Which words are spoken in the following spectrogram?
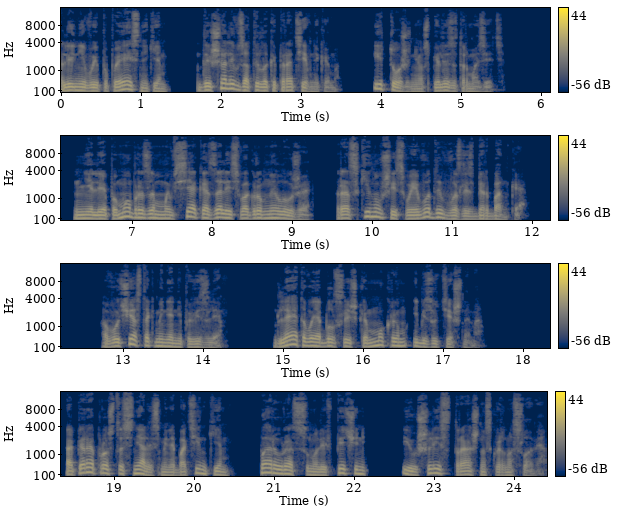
Ленивые ППСники дышали в затылок оперативникам и тоже не успели затормозить. Нелепым образом мы все оказались в огромной луже, раскинувшей свои воды возле Сбербанка. В участок меня не повезли. Для этого я был слишком мокрым и безутешным. Опера просто сняли с меня ботинки, пару раз сунули в печень и ушли страшно сквернословя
